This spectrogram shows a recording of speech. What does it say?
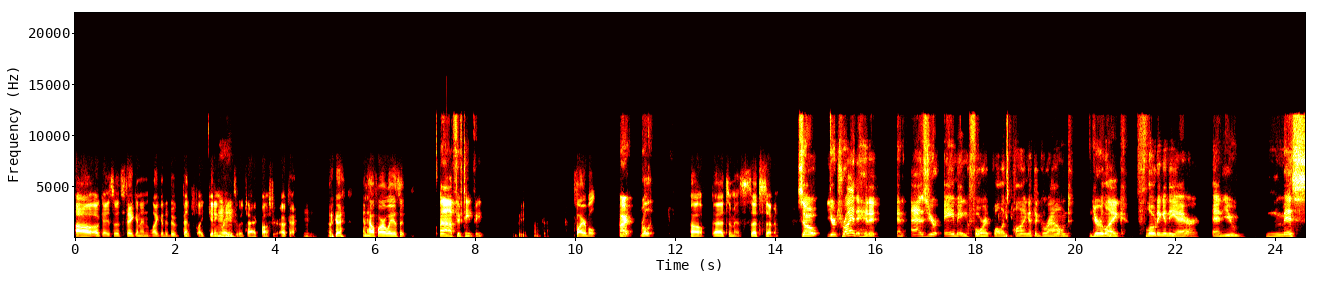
Oh, okay. So it's taken in like in a defense, like getting ready Mm-hmm. to attack posture. Okay. Mhm. Okay. And how far away is it? Uh 15 feet. Okay. Firebolt. All right, roll it. Oh, that's a miss. That's seven. So you're trying to hit it, and as you're aiming for it while it's pawing at the ground, you're like floating in the air and you miss,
